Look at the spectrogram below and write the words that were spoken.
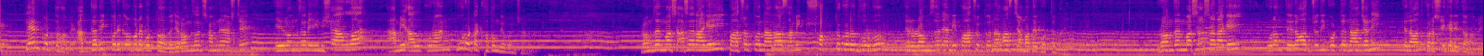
প্ল্যান করতে হবে, আধ্যাত্মিক পরিকল্পনা করতে হবে যে রমজান সামনে আসছে। এই রমজানে ইনশাআল্লাহ আমি আল কোরআন পুরোটা খতম দেবো রমজান মাস আসার আগেই পাঁচ ওয়াক্ত নামাজ আমি শক্ত করে ধরবো, যেন রমজানে আমি পাঁচ ওয়াক্ত নামাজ জামাতে পড়তে পারি। রমজান মাস আসার আগেই কোরআন তেলাওয়াত যদি করতে না জানি, তেলাওয়াত করা শিখে নিতে হবে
